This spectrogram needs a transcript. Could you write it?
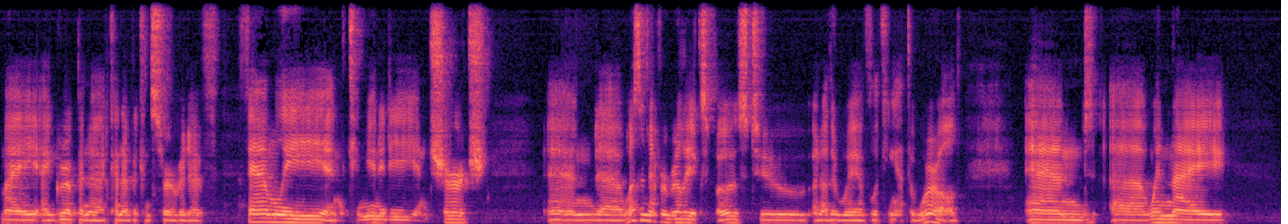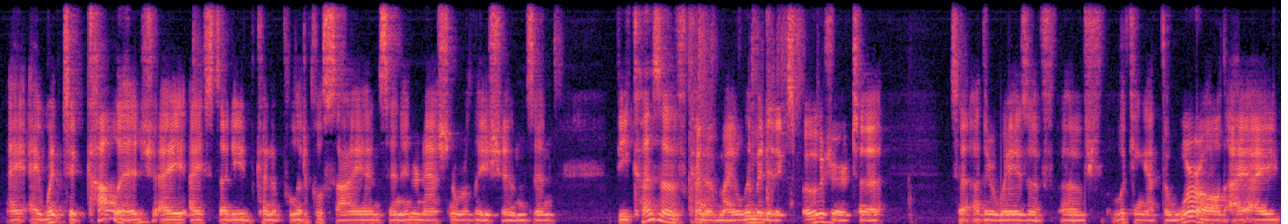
my I grew up in a kind of a conservative family and community and church and uh, wasn't ever really exposed to another way of looking at the world. And uh, when I, I, I went to college, I, I studied kind of political science and international relations, and because of kind of my limited exposure to to other ways of, of looking at the world, I, I,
